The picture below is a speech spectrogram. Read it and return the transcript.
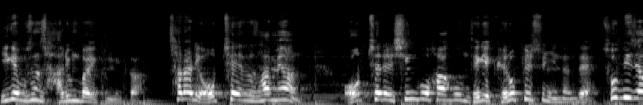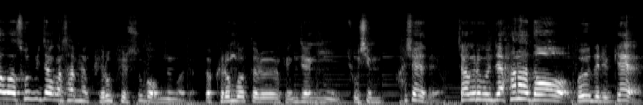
이게 무슨 사륜 바이크입니까? 차라리 업체에서 사면 업체를 신고하고 되게 괴롭힐 수는 있는데 소비자와 소비자가 사면 괴롭힐 수가 없는 거죠. 그러니까 그런 것들을 굉장히 조심하셔야 돼요. 자 그리고 이제 하나 더 보여드릴 게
